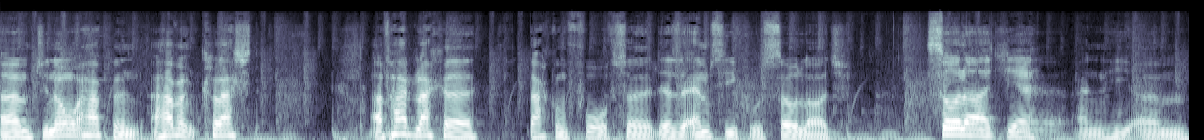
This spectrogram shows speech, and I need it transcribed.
Um, do you know what happened? I haven't clashed. I've had like a back and forth. So there's an MC called So Large, So large, yeah. and he um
